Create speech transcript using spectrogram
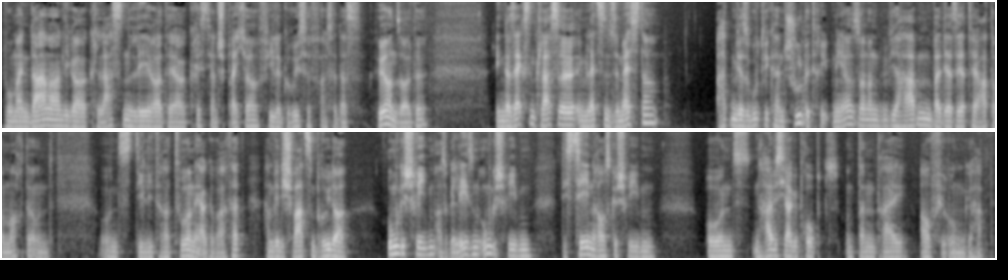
wo mein damaliger Klassenlehrer, der Christian Sprecher, viele Grüße, falls er das hören sollte, in der sechsten Klasse im letzten Semester hatten wir so gut wie keinen Schulbetrieb mehr, sondern wir haben, weil der sehr Theater mochte und uns die Literatur näher gebracht hat, haben wir die Schwarzen Brüder umgeschrieben, also gelesen, umgeschrieben, die Szenen rausgeschrieben und ein halbes Jahr geprobt und dann drei Aufführungen gehabt.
